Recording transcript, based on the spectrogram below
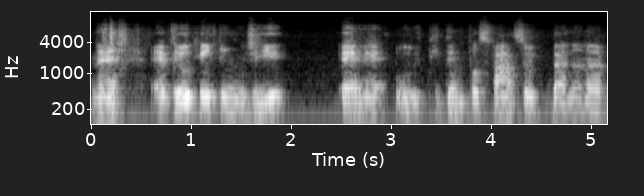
Né? É, pelo que eu entendi, é, o, que tem um pós-fácil da Nana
